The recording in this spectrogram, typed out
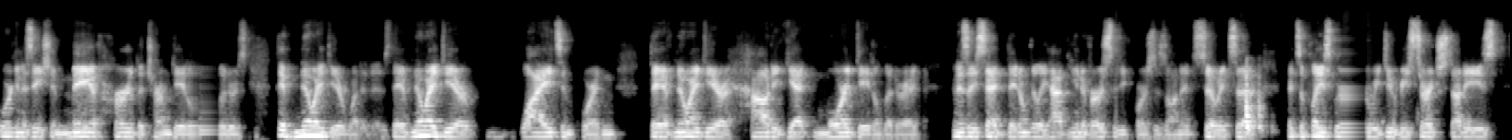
organization may have heard the term data literacy. They have no idea what it is. They have no idea why it's important. They have no idea how to get more data literate. And as I said, they don't really have university courses on it. So it's a it's a place where we do research studies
